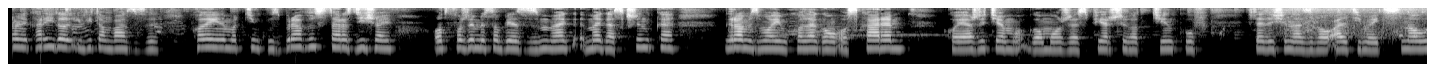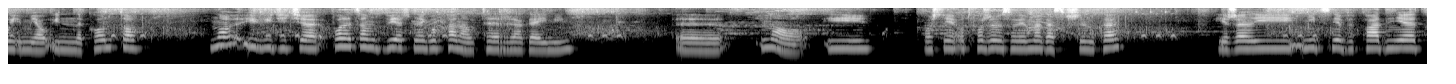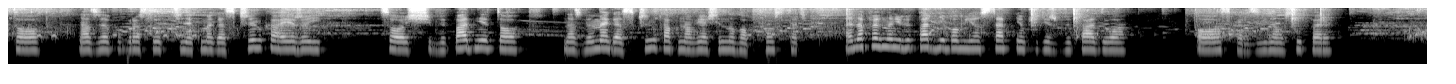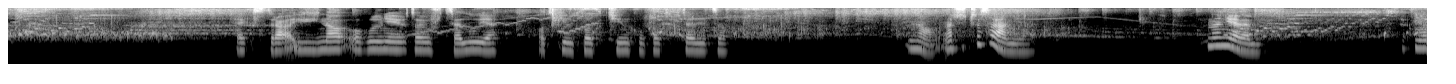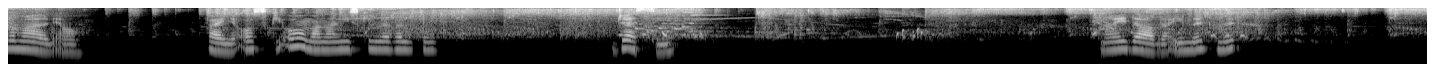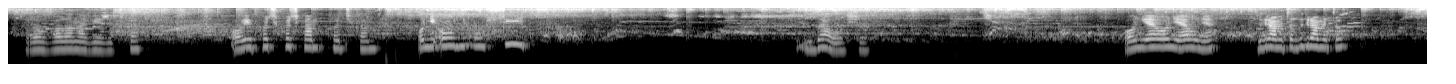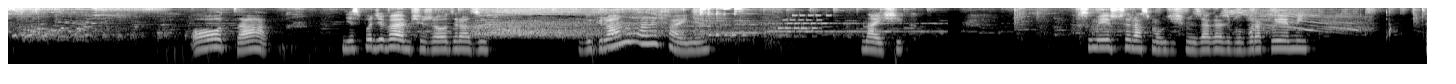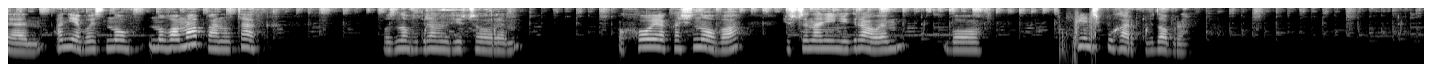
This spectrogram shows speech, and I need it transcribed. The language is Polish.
strony Karidol i witam Was w kolejnym odcinku z Brawl Stars. Dzisiaj otworzymy sobie z me mega skrzynkę. Gramy z moim kolegą Oskarem. Kojarzycie go może z pierwszych odcinków. Wtedy się nazywał Ultimate Snowy i miał inne konto. No i widzicie, polecam wbijać na jego kanał Terra Gaming. Yy, no i właśnie otworzymy sobie mega skrzynkę. Jeżeli nic nie wypadnie, to nazwę po prostu odcinek Mega Skrzynka, a jeżeli coś wypadnie, to nazwę Mega Skrzynka, w nawiasie nowa postać. Ale na pewno nie wypadnie, bo mi ostatnio przecież wypadła. O, Oskar zwinął super. Ekstra i na, ogólnie to już celuję od kilku odcinków, od wtedy co. No, znaczy czasami. No nie wiem. Tak normalnie, o. Fajnie, Oski. O, ma na niskim levelu tą Jessie. No i dobra, i myk, myk. Rozwalona wieżyczka. Oj, chodź, chodź kamp, chodź kamp. O nie, o nie, o shit! Udało się. O nie, o nie, o nie. Wygramy to, wygramy to. O tak. Nie spodziewałem się, że od razu wygramy, ale fajnie. Najsik. W sumie jeszcze raz mogliśmy zagrać, bo brakuje mi ten. A nie, bo jest now, nowa mapa, no tak. Bo znowu gramy wieczorem. Oho, jakaś nowa. Jeszcze na niej nie grałem, bo pięć pucharków, dobra.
